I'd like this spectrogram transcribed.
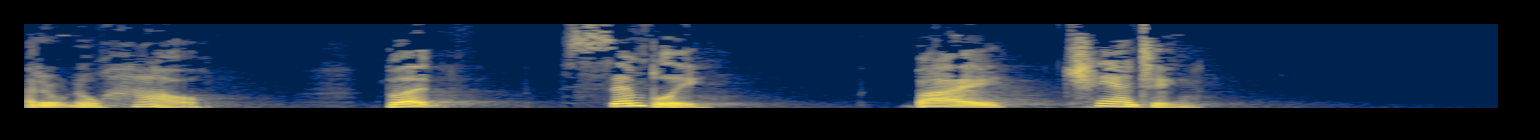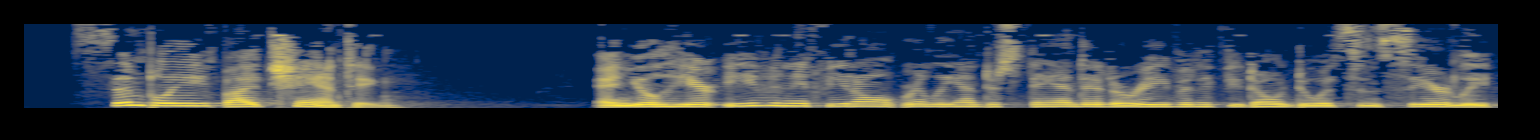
I don't know how. But simply by chanting, simply by chanting, and you'll hear even if you don't really understand it or even if you don't do it sincerely,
